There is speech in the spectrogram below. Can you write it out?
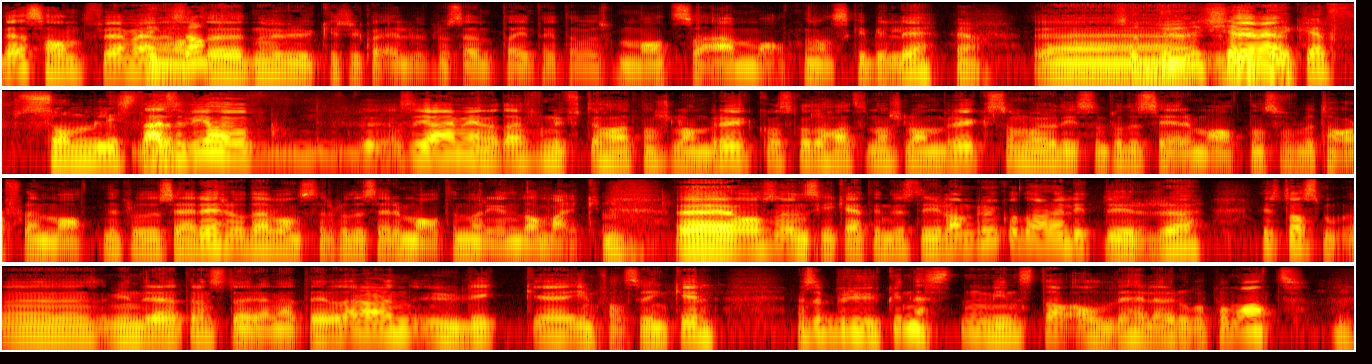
det, er sant. For jeg mener at eh, når vi bruker ca. 11 av inntekta vår på mat, så er maten ganske billig. Ja. Eh, så du kjemper ikke som lista? Nei, så vi har jo altså Jeg mener at det er fornuftig å ha et norsk landbruk. Og skal du ha et norsk landbruk, så må jo de som produserer maten, også få betalt for den maten de produserer. Og det er vanskeligere å produsere mat i Norge enn i Danmark. Mm. Uh, og så ønsker ikke jeg et industrilandbruk, og da er det litt dyrere hvis du har uh, mindre enheter enn større enheter. Og der er det en ulik uh, innfallsvinkel. Men så bruker vi nesten minst av alle i hele Europa på mat. Mm.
